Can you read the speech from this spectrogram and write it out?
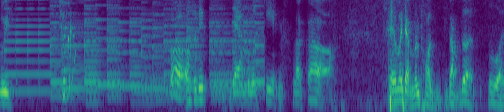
ลุยชุบก็เอาสลิดแดงบนรถเกนแล้วก็ใช้มาจับมันถอนดับด้วยส่วน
